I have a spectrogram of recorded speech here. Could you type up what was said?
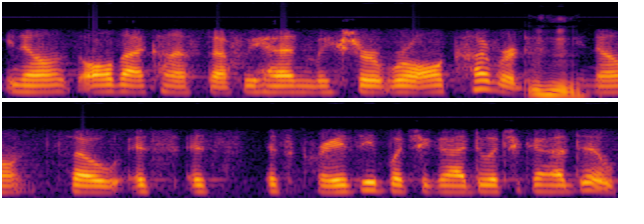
You know, all that kind of stuff. We had to make sure we're all covered. Mhm. You know, so it's it's it's crazy, but you got to do what you got to do.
